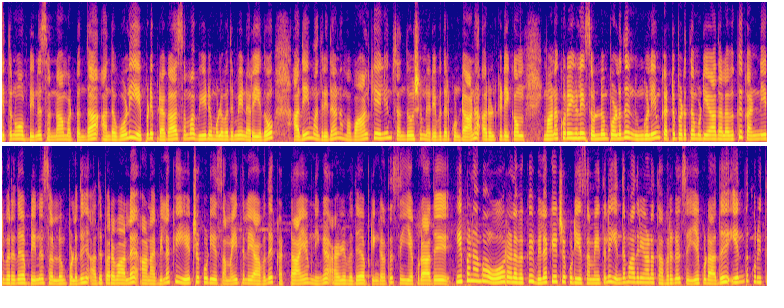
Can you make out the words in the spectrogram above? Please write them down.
ஏற்றணும் அப்படின்னு சொன்னால் மட்டும்தான் அந்த ஒளி எப்படி பிரகாசமாக வீடு முழுவதுமே நிறையுதோ அதே மாதிரி தான் நம்ம வாழ்க்கையிலையும் சந்தோஷம் நிறைவதற்குண்டான அருள் கிடைக்கும். மனக்குறைகளை சொல்லும் பொழுது உங்களையும் கட்டுப்படுத்த முடியாத அளவுக்கு கண்ணீர் வருது அப்படின்னு சொல்லும் பொழுது அது பரவாயில்ல. ஆனால் விளக்கு ஏற்றக்கூடிய சமயத்திலேயாவது கட்டாயம் நீங்கள் அழுவது அப்படிங்கிறத செய்யக்கூடாது. இப்போ நம்ம ஓரளவுக்கு விளக்கேற்றக்கூடிய சமயத்தில் எந்த மாதிரியான தவறுகள் செய்யக்கூடாது எந்த குறித்த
